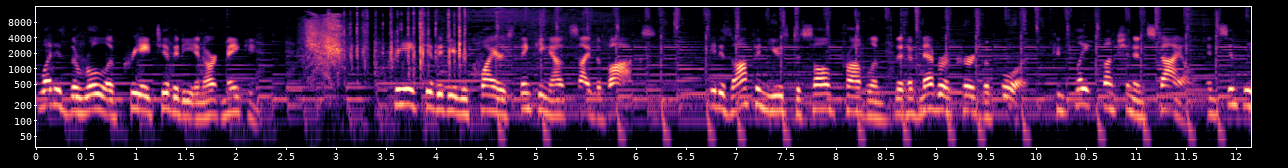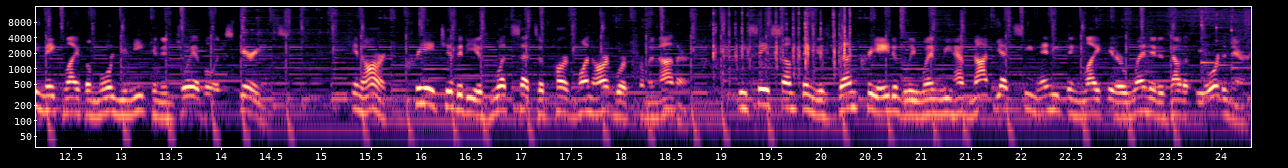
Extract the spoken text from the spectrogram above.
What is the role of creativity in art making? Creativity requires thinking outside the box. It is often used to solve problems that have never occurred before, conflate function and style, and simply make life a more unique and enjoyable experience. In art, creativity is what sets apart one artwork from another. We say something is done creatively when we have not yet seen anything like it or when it is out of the ordinary.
